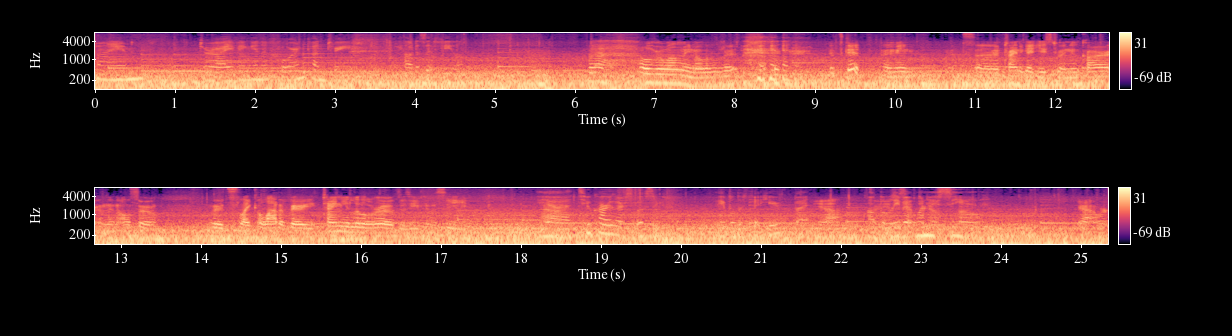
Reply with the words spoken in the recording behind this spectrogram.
time driving in a foreign country, how does it feel? Overwhelming a little bit. it's good. I mean, it's uh, trying to get used to a new car, and then also it's like a lot of very tiny little roads, as you can see. Yeah, two cars are supposed to be able to fit here, but Yeah. I'll so believe it when I see slow. Yeah, we're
